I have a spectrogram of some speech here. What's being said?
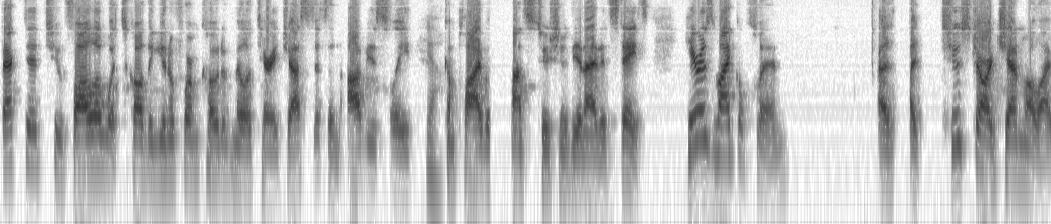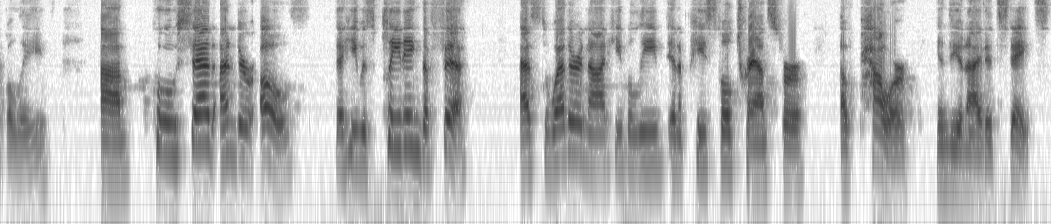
expected to follow what's called the Uniform Code of Military Justice and obviously yeah. comply with the Constitution of the United States. Here is Michael Flynn, a, a two star general, I believe, um, who said under oath that he was pleading the fifth as to whether or not he believed in a peaceful transfer of power in the United States.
